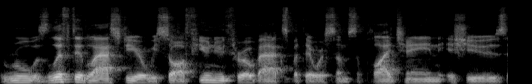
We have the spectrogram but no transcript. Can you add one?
The rule was lifted last year. We saw a few new throwbacks, but there were some supply chain issues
